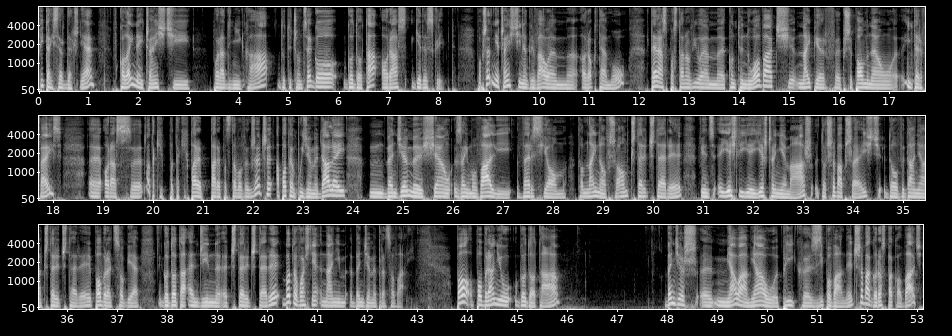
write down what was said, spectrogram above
Witaj serdecznie w kolejnej części poradnika dotyczącego Godota oraz GDScript. Poprzednie części nagrywałem rok temu. Teraz postanowiłem kontynuować. Najpierw przypomnę interfejs oraz no, takich, takich parę, parę podstawowych rzeczy, a potem pójdziemy dalej. Mm, Będziemy się zajmowali wersją tą najnowszą 4.4, więc jeśli jej jeszcze nie masz, to trzeba przejść do wydania 4.4, pobrać sobie Godota Engine 4.4, bo to właśnie na nim będziemy pracowali. Po pobraniu Godota będziesz e, miała, miał plik zipowany, trzeba go rozpakować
